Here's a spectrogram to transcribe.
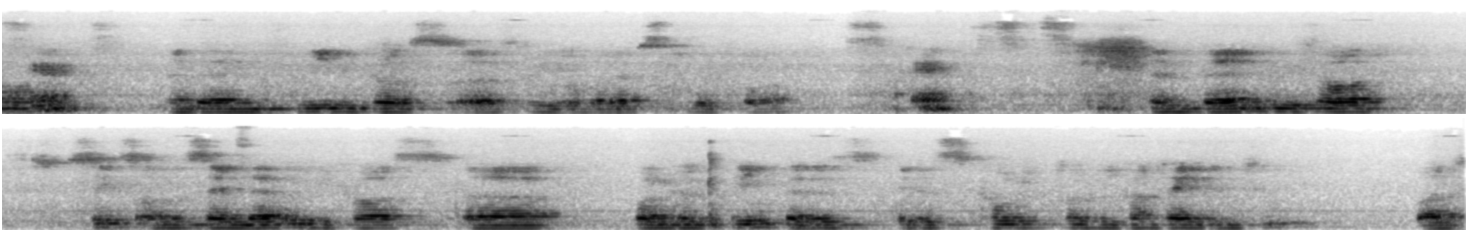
okay. And then three because uh, three overlaps with four. Okay. And then we thought six on the same level because uh, one could think that it is totally contained in two, but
